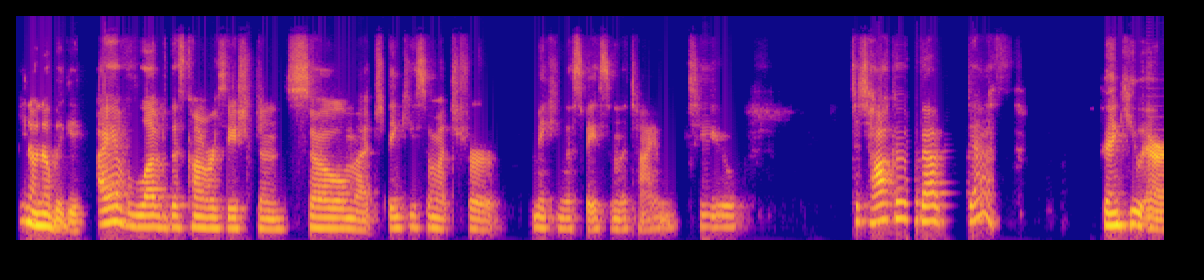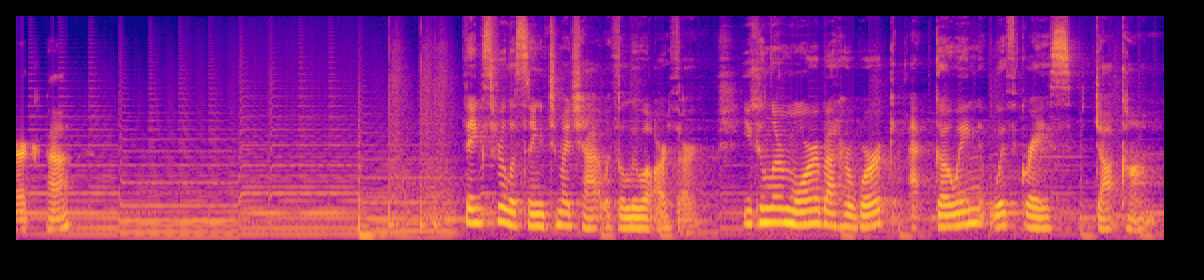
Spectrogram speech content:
You know, no biggie. I have loved this conversation so much. Thank you so much for making the space and the time to to talk about death. Thank you, Erica. Thanks for listening to my chat with Alua Arthur. You can learn more about her work at goingwithgrace.com.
